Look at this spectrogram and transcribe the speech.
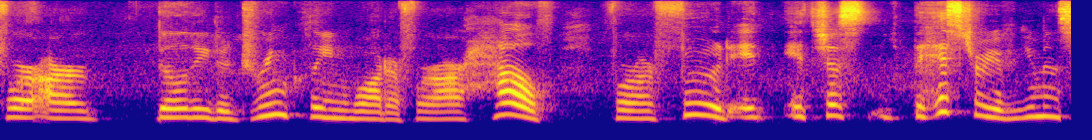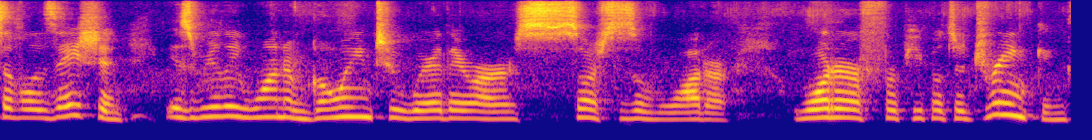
for our ability to drink clean water, for our health, for our food. It, it's just the history of human civilization is really one of going to where there are sources of water, water for people to drink and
